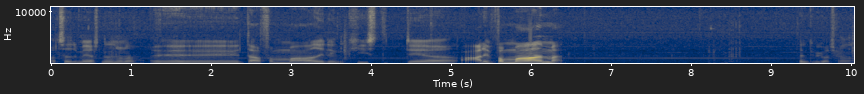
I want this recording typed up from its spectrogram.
og taget det med os nedenunder. Øh, der er for meget i den kiste der. Ah, det er for meget, mand. Den kan vi godt smadre.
